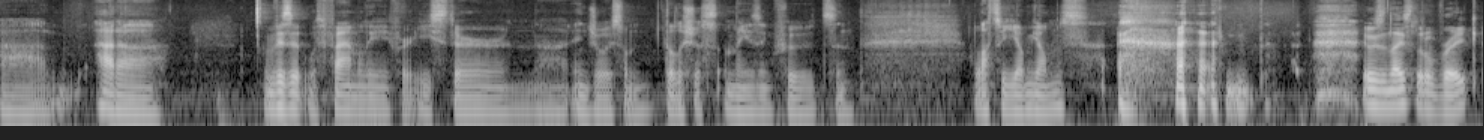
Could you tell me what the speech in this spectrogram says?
Uh, had a visit with family for Easter and uh, enjoy some delicious, amazing foods and lots of yum yums. it was a nice little break,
